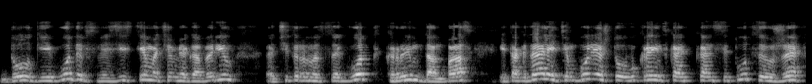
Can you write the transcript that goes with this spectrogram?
долгие годы в связи с тем, о чем я говорил, 14 год, Крым, Донбасс и так далее. Тем более, что в украинской конституции уже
